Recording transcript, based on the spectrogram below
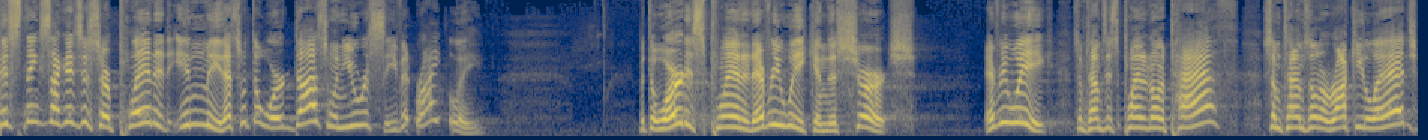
It's things like it's just are planted in me. That's what the word does when you receive it rightly. But the word is planted every week in this church. Every week. Sometimes it's planted on a path sometimes on a rocky ledge,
